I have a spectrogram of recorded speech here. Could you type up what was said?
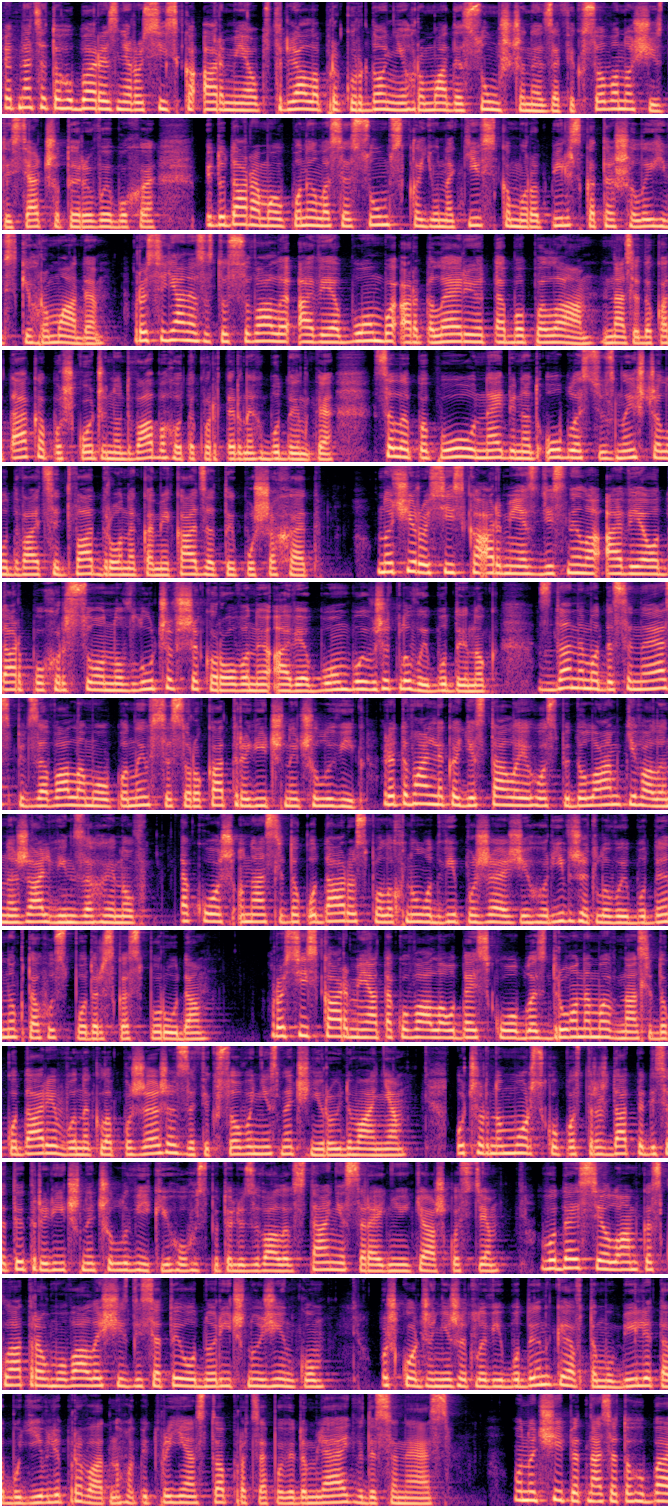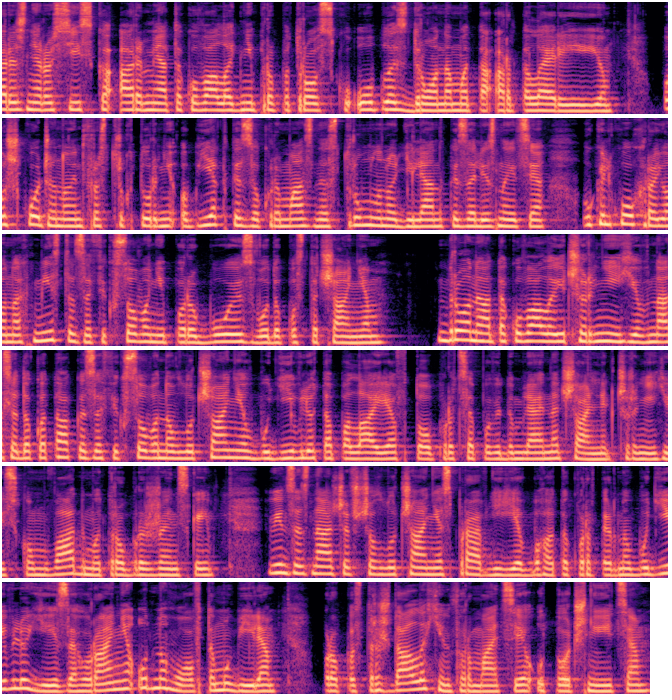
15 березня російська армія обстріляла прикордонні громади Сумщини. Зафіксовано 64 вибухи. Під ударами опинилася Сумська, Юнаківська, Миропільська та Шелигівські громади. Росіяни застосували авіабомби, артилерію та БПЛА. Внаслідок атаки пошкоджено два багатоквартирних будинки. Сили ППО у небі над областю знищило 22 дрони камікадзе типу шахет. Вночі російська армія здійснила авіаудар по Херсону, влучивши керованою авіабомбою в житловий будинок. З даними ДСНС, під завалами опинився 43-річний чоловік. Рятувальники дістали його з під уламків, але на жаль, він загинув. Також унаслідок удару спалахнуло дві пожежі: горів житловий будинок та господарська споруда. Російська армія атакувала Одеську область дронами. Внаслідок ударів виникла пожежа, зафіксовані значні руйнування. У Чорноморську постраждав 53-річний чоловік. Його госпіталізували в стані середньої тяжкості. В Одесі уламки скла травмували 61-річну жінку. Пошкоджені житлові будинки, автомобілі та будівлі приватного підприємства. Про це повідомляють в ДСНС. Уночі 15 березня російська армія атакувала Дніпропетровську область дронами та артилерією. Пошкоджено інфраструктурні об'єкти, зокрема, знеструмлено ділянки залізниці. У кількох районах міста зафіксовані перебої з водопостачанням. Дрони атакували і Чернігів. Внаслідок атаки зафіксовано влучання в будівлю та палає авто. Про це повідомляє начальник Чернігівського МВА Дмитро Брижинський. Він зазначив, що влучання справді є в багатоквартирну будівлю, є й загорання одного автомобіля. Про постраждалих інформація уточнюється.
